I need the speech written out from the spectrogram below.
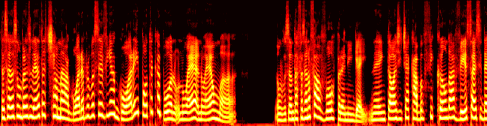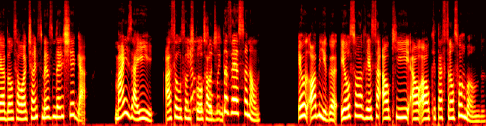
Se a seleção brasileira tá te chamando agora, é pra você vir agora e ponto, acabou. Não, não é, não é uma. Não, você não tá fazendo favor para ninguém, né? Então a gente acaba ficando avessa a essa ideia do Ancelotti antes mesmo dele chegar. Mas aí, a solução de eu colocar não sou o. muito avessa, não. Eu, amiga, eu sou avessa ao que, ao, ao que tá se transformando.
